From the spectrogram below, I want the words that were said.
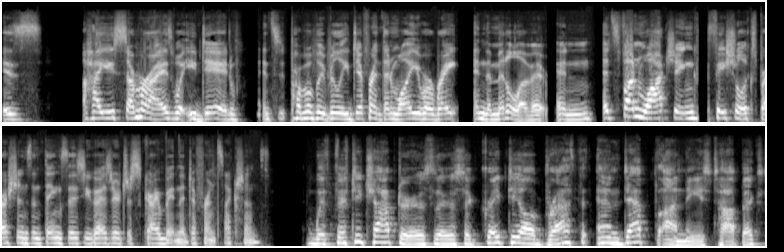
is how you summarize what you did. It's probably really different than while you were right in the middle of it. And it's fun watching facial expressions and things as you guys are describing the different sections. With 50 chapters, there's a great deal of breadth and depth on these topics.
